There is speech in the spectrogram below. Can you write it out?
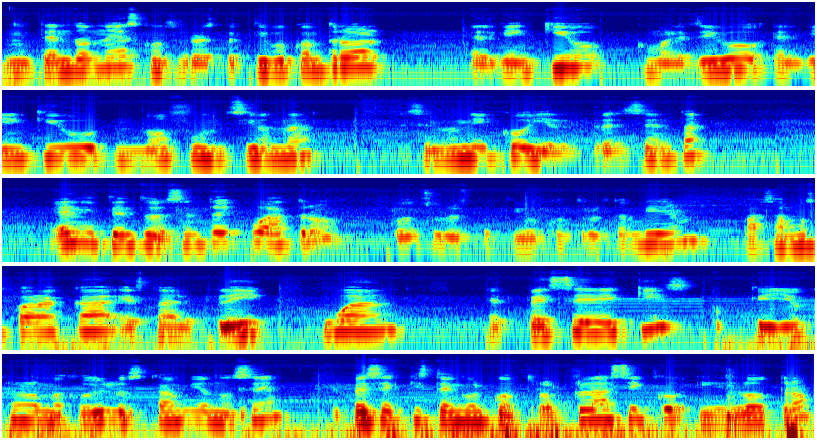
Nintendo NES con su respectivo control. El GameCube, como les digo, el GameCube no funciona. Es el único y el 360. El Nintendo 64 con su respectivo control también. Pasamos para acá. Está el Play One el PCX, que yo creo a lo mejor y los cambio, no sé. El PCX tengo el control clásico y el otro,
